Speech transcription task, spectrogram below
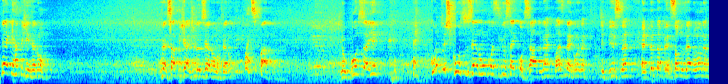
Vem aqui rapidinho, Zeron. Começar a pedir ajuda do Zeron. Zeron tem que participar. No curso aí, quantos cursos 01 conseguiu sair cursado, né? Quase nenhum, né? Difícil, né? É tanta pressão do 01, né?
